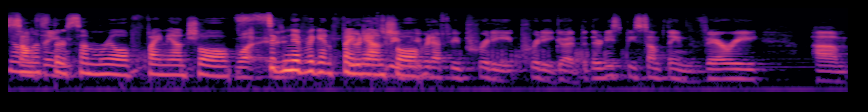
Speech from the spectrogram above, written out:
You know, unless there's some real financial, Well, it- significant It would, have to financial. be, it would have to be pretty pretty good, but there needs to be something very, um,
